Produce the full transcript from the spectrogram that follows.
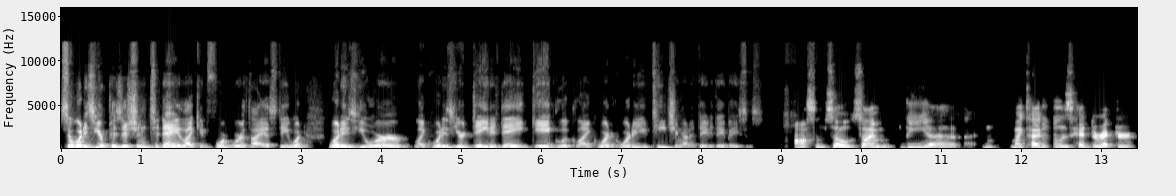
so what is your position today like in fort worth isd what what is your like what is your day-to-day gig look like? What what are you teaching on a day-to-day basis? Awesome. So so i'm the uh my title is head director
